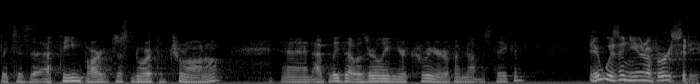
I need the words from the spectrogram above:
which is a, theme park just north of Toronto. And I believe that was early in your career, if I'm not mistaken. It was in university.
